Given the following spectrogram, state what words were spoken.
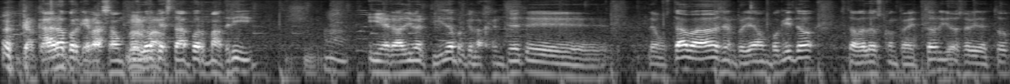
claro, porque vas a un pueblo Normal. que está por Madrid Mm. y era divertido porque la gente te le gustaba, se enrollaba un poquito, estaban los contradictorios, había de todo.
